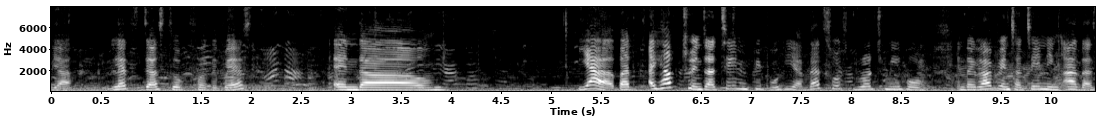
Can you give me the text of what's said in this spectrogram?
Yeah. Let's just hope for the best. And uh, yeah but i have to entertain people here. That's what brought me home. And i love entertaining others.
